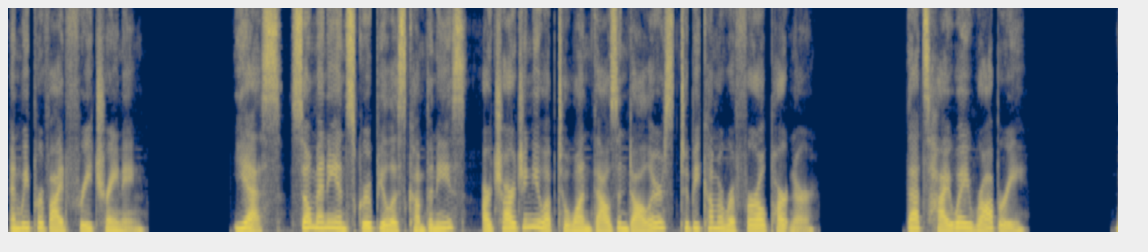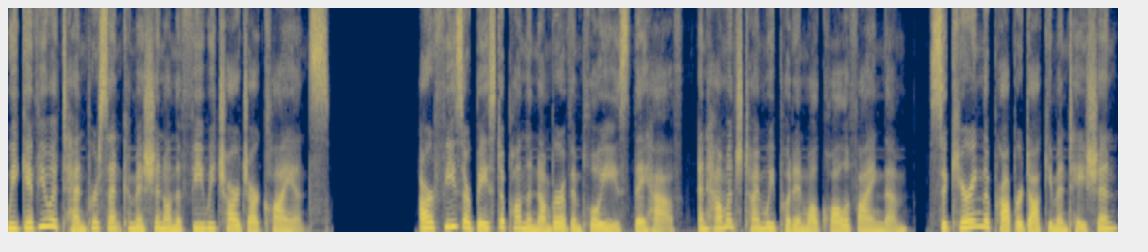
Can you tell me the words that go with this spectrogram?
and we provide free training. Yes, so many unscrupulous companies are charging you up to $1,000 to become a referral partner. That's highway robbery. We give you a 10% commission on the fee we charge our clients. Our fees are based upon the number of employees they have and how much time we put in while qualifying them, securing the proper documentation,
